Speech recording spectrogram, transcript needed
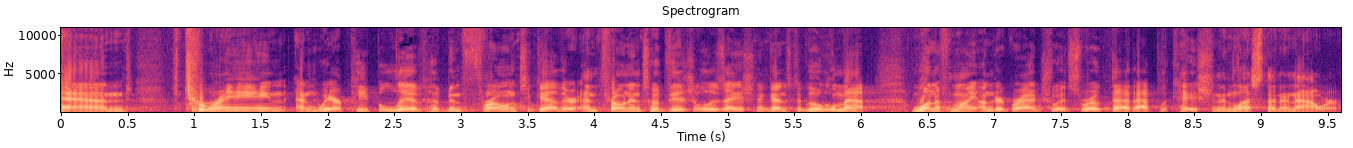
and terrain and where people live have been thrown together and thrown into a visualization against a Google map. One of my undergraduates wrote that application in less than an hour.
